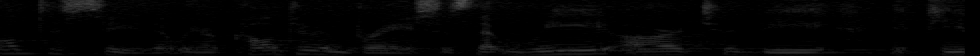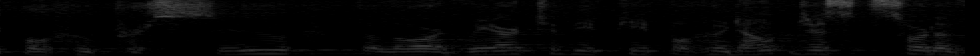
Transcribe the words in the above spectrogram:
called to see, that we are called to embrace, is that we are to be a people who pursue the Lord. We are to be people who don't just sort of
